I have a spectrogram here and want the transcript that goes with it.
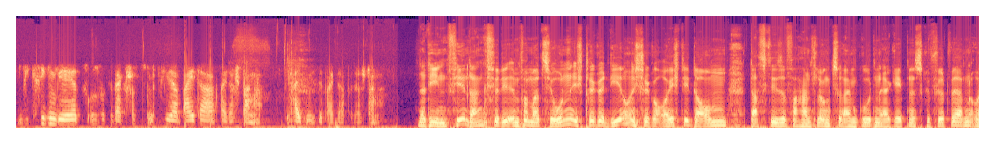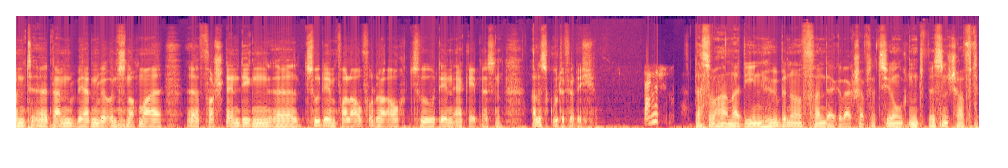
wie kriegen wir jetzt unsere Gewerkschaftsmitglieder weiter bei der Stange. Wie halten wir sie weiter bei der Stange? Nadine, vielen Dank für die Informationen. Ich drücke dir und ich drücke euch die Daumen, dass diese Verhandlungen zu einem guten Ergebnis geführt werden und äh, dann werden wir uns nochmal äh, verständigen äh, zu dem Verlauf oder auch zu den Ergebnissen. Alles Gute für dich. Dankeschön. Das war Nadine Hübener von der Gewerkschaft Erziehung und Wissenschaft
